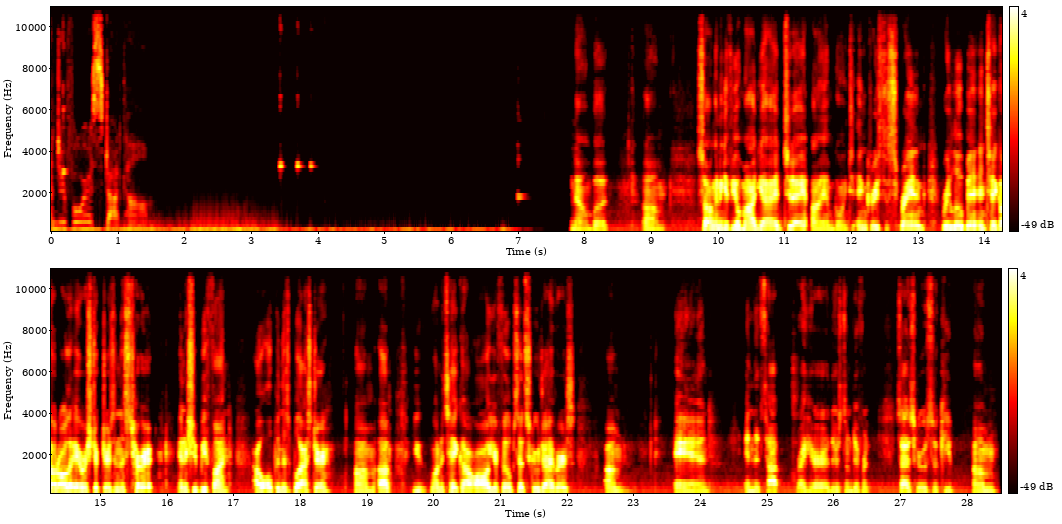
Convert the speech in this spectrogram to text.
SpenderForce.com. now, but um, so I'm going to give you a mod guide today. I am going to increase the spring, relube it, and take out all the air restrictors in this turret, and it should be fun. I'll open this blaster um, up. You want to take out all your Phillips head screwdrivers, um, and in the top right here, there's some different size screws, so keep um,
